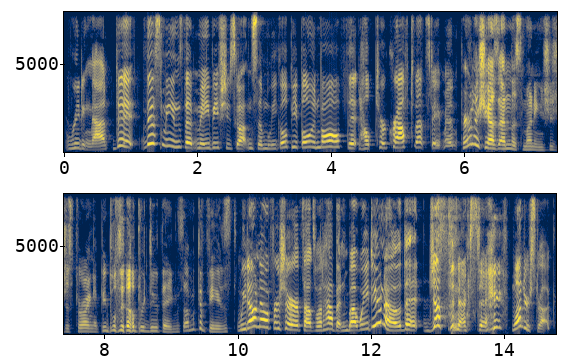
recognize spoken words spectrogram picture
reading that, that this means that maybe she's gotten some legal people involved that helped her craft that statement. Apparently she has endless money. She's just throwing at people to help her do things. I'm confused. We don't know for sure if that's what happened, but we do know that just the next day, Wonderstruck,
